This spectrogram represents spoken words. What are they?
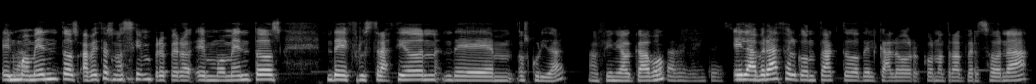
en momentos, a veces no siempre, pero en momentos de frustración, de mm, oscuridad, al fin y al cabo. el abrazo, el contacto del calor con otra persona,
